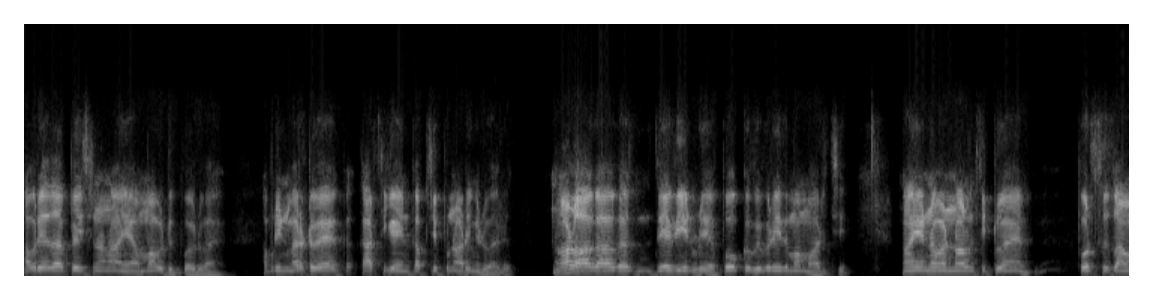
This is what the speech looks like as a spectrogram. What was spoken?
அவர் ஏதாவது பேசினா நான் என் அம்மா வீட்டுக்கு போயிடுவேன் அப்படின்னு மிரட்டவே கார்த்திகேயன் கப் சிப்புன்னு அடங்கிடுவார். நாள் ஆக ஆக தேவியினுடைய போக்கு விபரீதமாக மாறிச்சு. நான் என்ன வேணாலும் திட்டுவேன் பொறுத்து தான்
